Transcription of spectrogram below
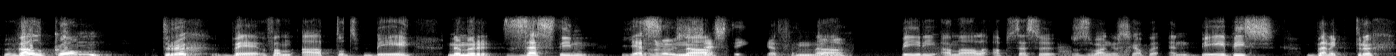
Welkom terug bij Van A tot B, nummer 16. Yes, Nummer na, 16. Gadverdamme. na peri-anale abscessen, zwangerschappen en baby's ben ik terug.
